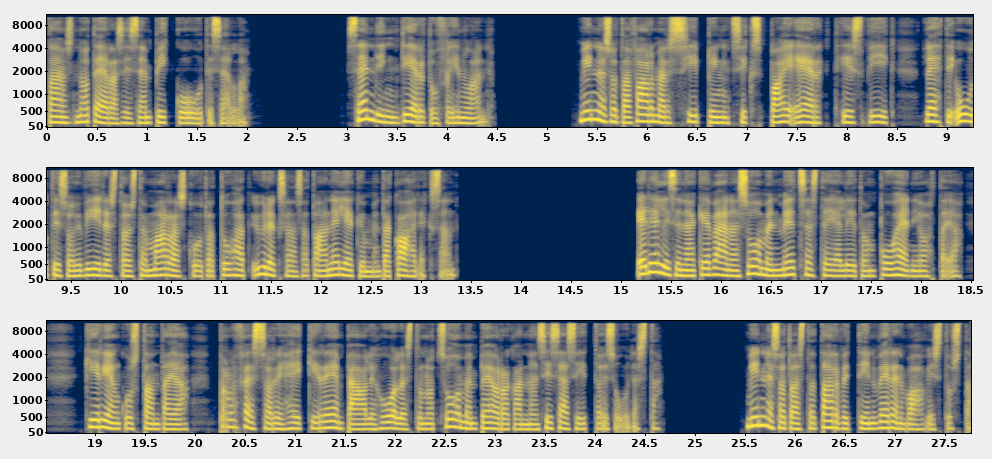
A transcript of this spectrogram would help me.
Times noteerasi sen pikkuuutisella. Sending dear to Finland. Minnesota Farmers Shipping Six by Air This Week lehti uutisoi 15. marraskuuta 1948. Edellisenä keväänä Suomen Metsästäjäliiton puheenjohtaja, kirjankustantaja, professori Heikki Reempää oli huolestunut Suomen peurakannan sisäsiittoisuudesta. Minnesotasta tarvittiin verenvahvistusta.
